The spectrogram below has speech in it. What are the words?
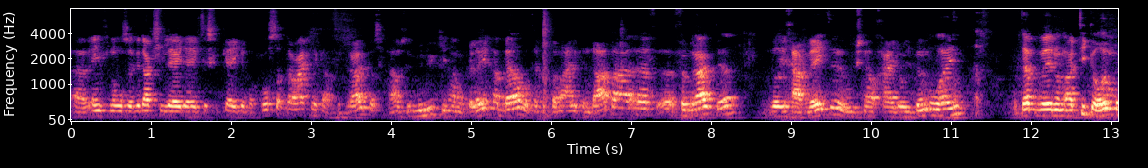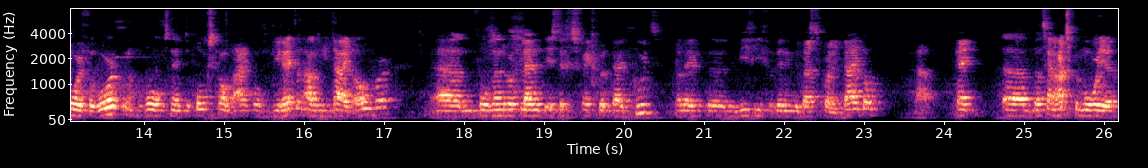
Uh, een van onze redactieleden heeft eens gekeken wat kost dat nou eigenlijk aan verbruik. Als ik nou eens een minuutje naar mijn collega bel, wat heb ik dan eigenlijk een data uh, verbruikt? Hè? Wil je graag weten. Hoe snel ga je door je bundel heen? Dat hebben we in een artikel heel mooi verwoord. En vervolgens neemt de Volkskrant eigenlijk ons direct een autoriteit over. Um, volgens Android Planet is de gesprekskwaliteit goed. Dan levert de, wifi-verbinding de beste kwaliteit op. Nou, kijk, dat zijn hartstikke mooie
